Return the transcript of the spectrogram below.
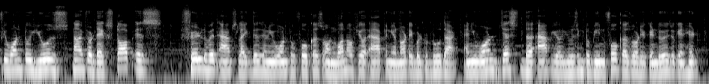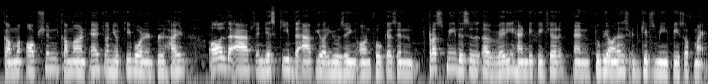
if you want to use now if your desktop is filled with apps like this and you want to focus on one of your app and you're not able to do that and you want just the app you're using to be in focus what you can do is you can hit com option command h on your keyboard and it will hide all the apps and just keep the app you are using on focus. And trust me this is a very handy feature. And to be honest it gives me peace of mind.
